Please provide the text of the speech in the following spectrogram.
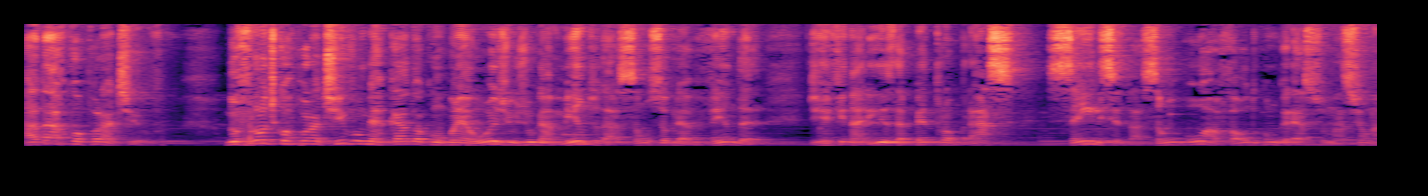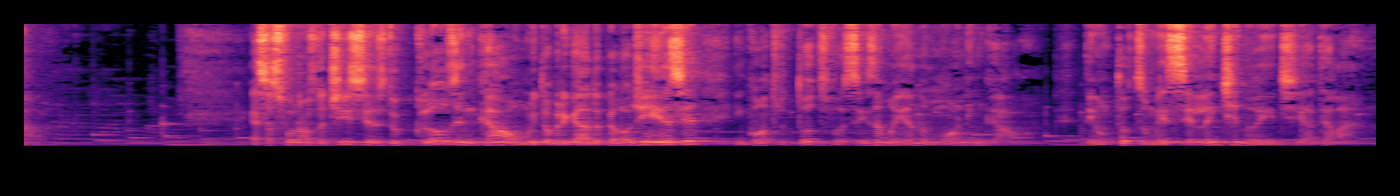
Radar corporativo. No fronte corporativo, o mercado acompanha hoje o julgamento da ação sobre a venda de refinarias da Petrobras sem licitação ou aval do Congresso Nacional. Essas foram as notícias do Closing Call. Muito obrigado pela audiência. Encontro todos vocês amanhã no Morning Call. Tenham todos uma excelente noite e até lá.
